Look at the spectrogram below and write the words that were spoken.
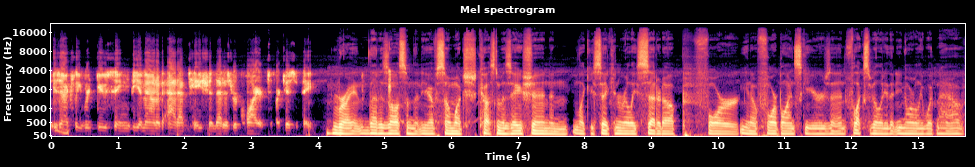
is actually reducing the amount of adaptation that is required to participate. Right. That is awesome that you have so much customization and like you said can really set it up for, you know, for blind skiers and flexibility that you normally wouldn't have.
